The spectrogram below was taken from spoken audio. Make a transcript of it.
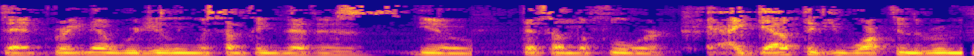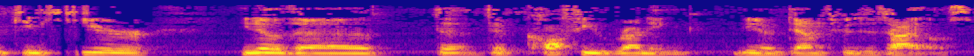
that right now we're dealing with something that is you know that's on the floor. I doubt that he walked in the room and can hear you know the the, the coffee running you know down through the tiles.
